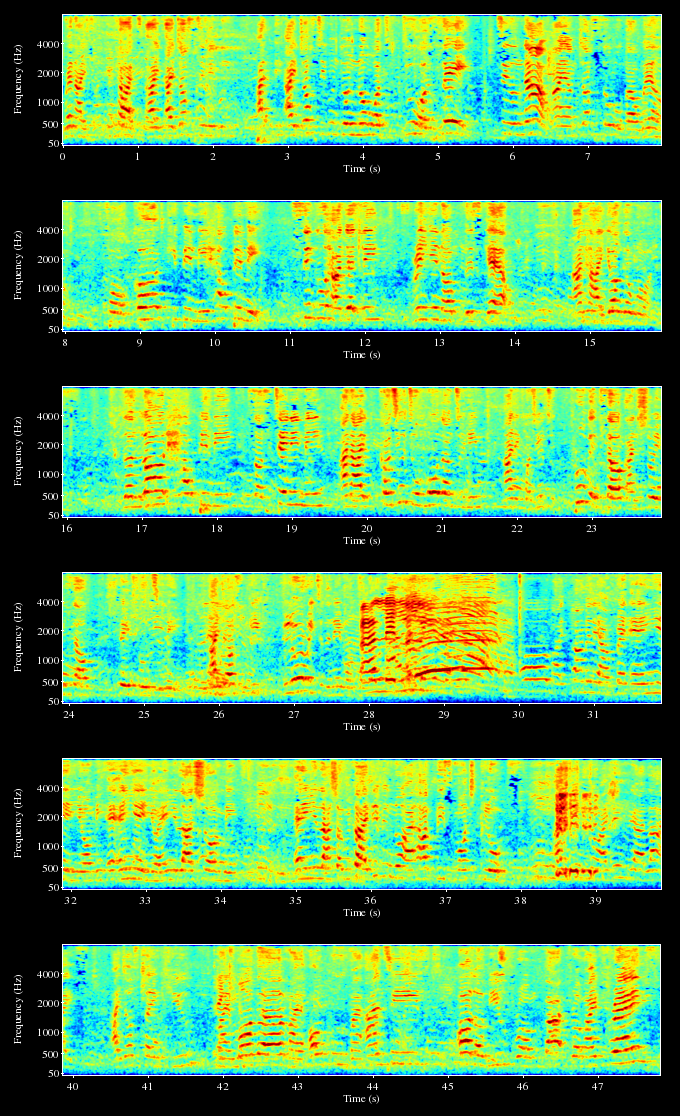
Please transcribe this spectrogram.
When I, in fact, I, I just didn't even, I, I just even don't know what to do or say. Till now, I am just so overwhelmed. For God keeping me, helping me, single-handedly bringing up this girl and her younger ones. The Lord helping me, sustaining me, and I continue to hold on to Him, and He continues to prove Himself and show Himself faithful to me. I just give glory to the name of the Hallelujah. All my family and friends, ẹ̀yin èèyàn mi, ẹ̀yin èèyàn, ẹ̀yin láṣọ mi, ẹ̀yin láṣọ mi. In I didn't even know I have this much clothes. I didn't know, I didn't realize. I just thank you, my mother, my uncles, my aunties, all of you from far, from my friends.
